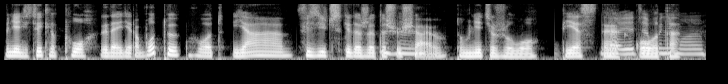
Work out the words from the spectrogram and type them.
мне действительно плохо, когда я не работаю. Вот, я физически даже это mm-hmm. ощущаю, то мне тяжело без да, какого-то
